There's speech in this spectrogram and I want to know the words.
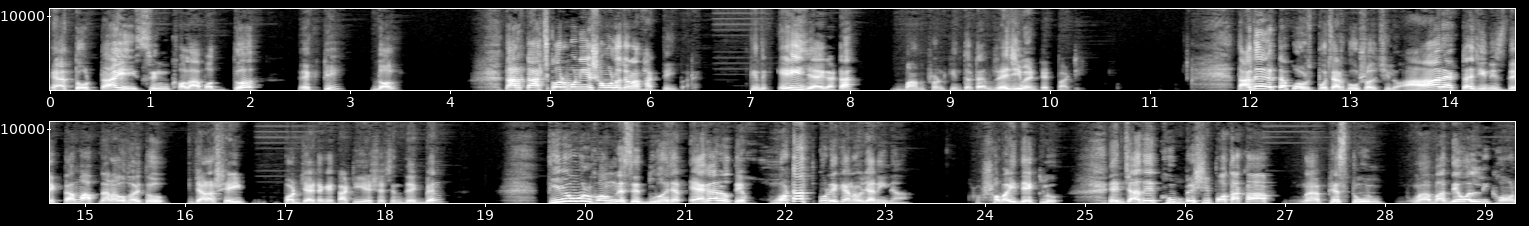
এতটাই শৃঙ্খলাবদ্ধ একটি দল। তার কাজকর্ম নিয়ে সমালোচনা থাকতেই পারে। কিন্তু এই জায়গাটা বামফ্রন্ট কিন্তু একটা রেজিমেন্টেড পার্টি তাদের একটা প্রচার কৌশল ছিল। আর একটা জিনিস দেখতাম, আপনারাও হয়তো যারা সেই পর্যায়টাকে কাটিয়ে এসেছেন দেখবেন, তৃণমূল কংগ্রেসের দু হাজার এগারোতে হঠাৎ করে কেন জানি না সবাই দেখল। যাদের খুব বেশি পতাকা ফেস্টুন বা দেওয়াল লিখন,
